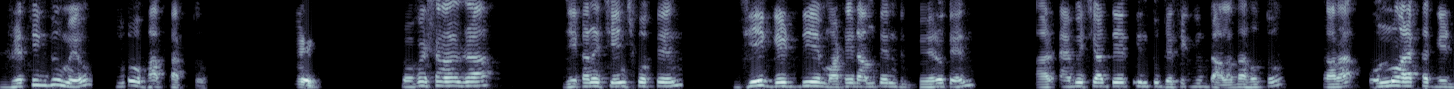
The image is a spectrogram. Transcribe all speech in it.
ড্রেসিং রুমেও দুটো ভাব থাকতো। প্রফেশনালরা যেখানে চেঞ্জ করতেন যে গেট দিয়ে মাঠে নামতেন বেরোতেন আর অ্যামেচারদের কিন্তু ড্রেসিং রুমটা আলাদা হতো। তারা অন্য আরেকটা গেট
